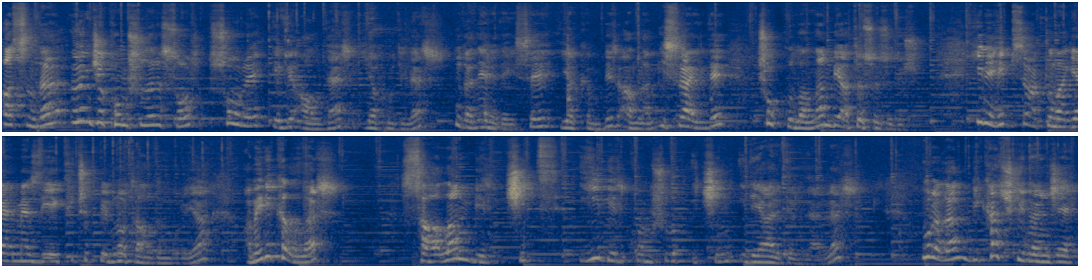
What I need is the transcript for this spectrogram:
Aslında önce komşuları sor, sonra evi al der Yahudiler. Bu da neredeyse yakın bir anlam. İsrail'de çok kullanılan bir atasözüdür. Yine hepsi aklıma gelmez diye küçük bir not aldım buraya. Amerikalılar sağlam bir çit, iyi bir komşuluk için idealdir derler. Buradan birkaç gün önce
